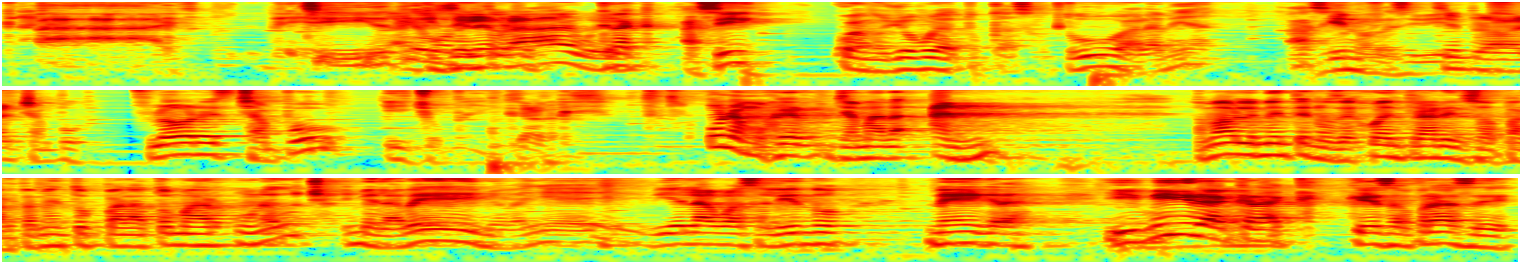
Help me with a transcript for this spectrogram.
crack. Ay, chido, Hay que celebrar, güey. Crack, así cuando yo voy a tu casa, tú a la mía, así nos recibimos. Siempre va a haber champú flores, champú y chupe. Claro que sí. Una mujer llamada Anne amablemente nos dejó entrar en su apartamento para tomar una ducha. Y me lavé y me bañé, vi el agua saliendo negra. Y mira, crack, que esa frase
